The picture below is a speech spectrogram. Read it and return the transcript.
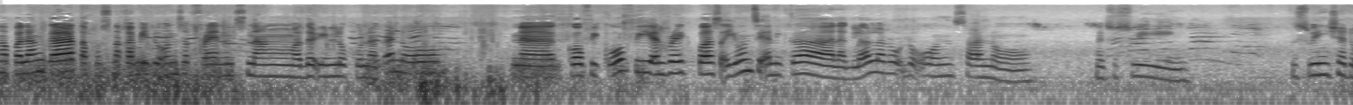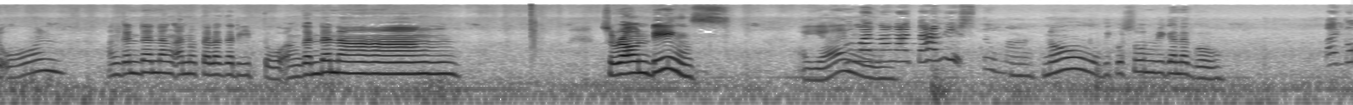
Mga palangga, tapos na kami doon sa friends ng mother-in-law ko nag ano, nag coffee coffee and breakfast. Ayun si Anika, naglalaro doon sa ano, nagsuswing. Suswing siya doon. Ang ganda ng ano talaga dito. Ang ganda ng surroundings. Ayan. mga tanis tuma. No, because soon we gonna go. Ko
